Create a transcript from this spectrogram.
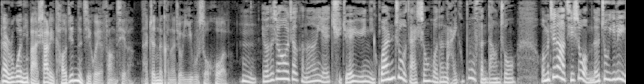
但如果你把沙里淘金的机会也放弃了，他真的可能就一无所获了。嗯，有的时候这可能也取决于你关注在生活的哪一个部分当中。我们知道，其实我们的注意力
